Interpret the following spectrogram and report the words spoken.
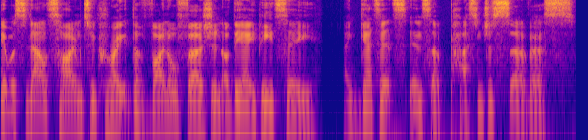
it was now time to create the vinyl version of the APT and get it into passenger service.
